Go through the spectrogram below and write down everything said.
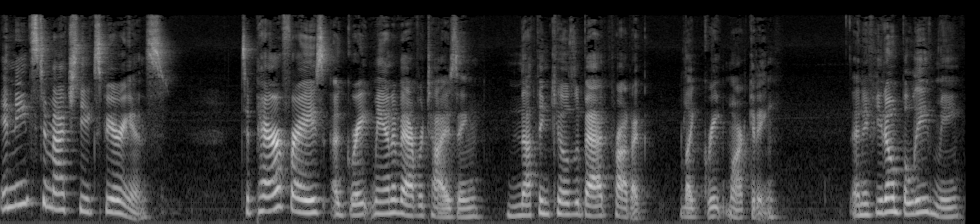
It needs to match the experience. To paraphrase a great man of advertising, nothing kills a bad product like great marketing. And if you don't believe me,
